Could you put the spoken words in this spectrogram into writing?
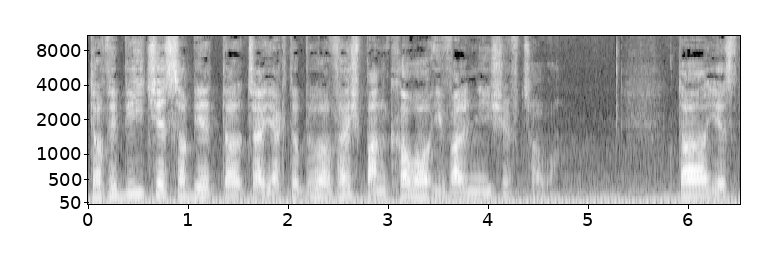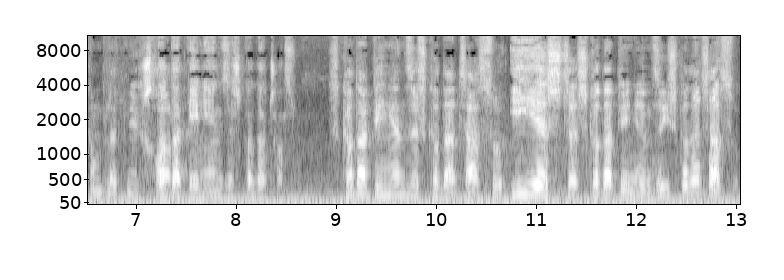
To wybijcie sobie to, czekaj, jak to było, weź pan koło i walnij się w czoło. To jest kompletnie chore. Szkoda pieniędzy, szkoda czasu. Szkoda pieniędzy, szkoda czasu i jeszcze szkoda pieniędzy i szkoda czasu.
